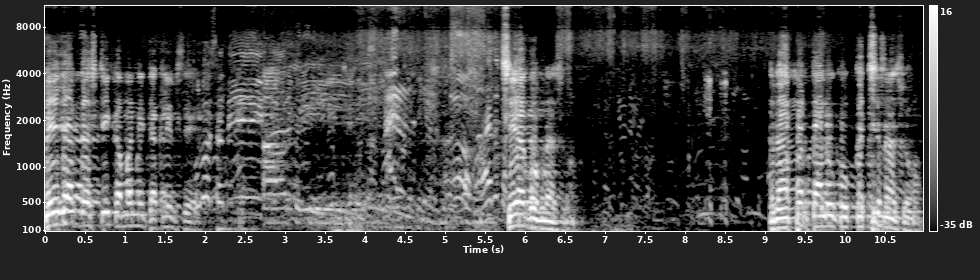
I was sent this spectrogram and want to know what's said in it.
બે હજાર દસથી કમરની તકલીફ છે. ગામના છો. રાપર તાલુકો કચ્છના છો.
